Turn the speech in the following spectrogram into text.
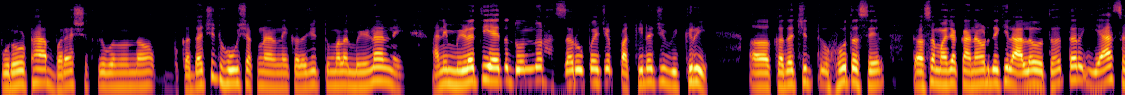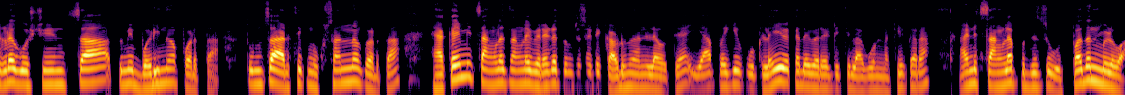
पुरवठा बऱ्याच शेतकरी बंधूंना कदाचित होऊ शकणार नाही, कदाचित तुम्हाला मिळणार नाही आणि मिळतही आहे तर दोन दोन हजार रुपयाचे पाकिटाची विक्री अ, कदाचित होत असेल, तर असं माझ्या कानावर देखील आलं होतं. तर या सगळ्या गोष्टींचा तुम्ही बळी न पडता, तुमचं आर्थिक नुकसान न करता, ह्या काही मी चांगल्या-चांगल्या व्हेरायट्या तुमच्यासाठी काढून आणल्या होत्या. यापैकी कुठल्याही एखाद्या व्हेरायटीची लागवड नक्की करा आणि चांगल्या पद्धतीचं उत्पादन मिळवा.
